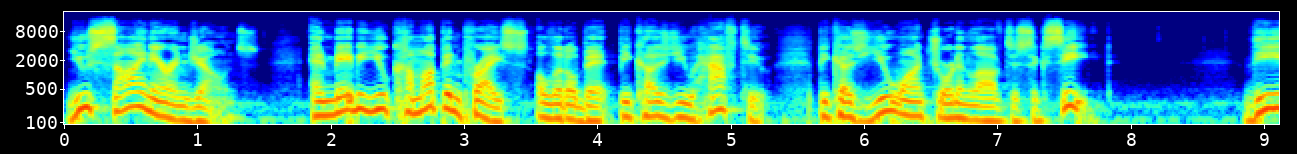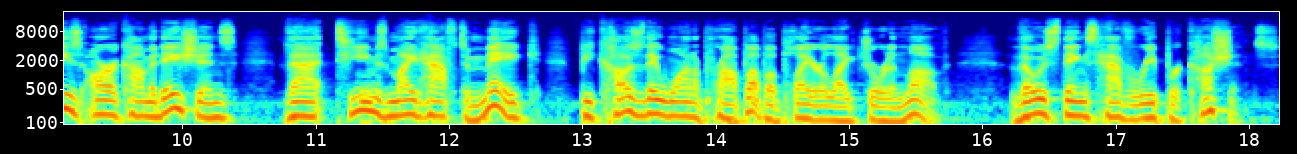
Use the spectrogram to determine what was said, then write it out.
you sign Aaron Jones. And maybe you come up in price a little bit because you have to, because you want Jordan Love to succeed. These are accommodations that teams might have to make because they want to prop up a player like Jordan Love. Those things have repercussions.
